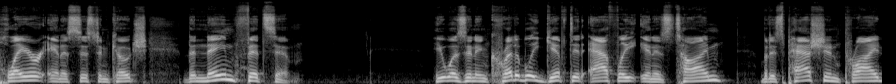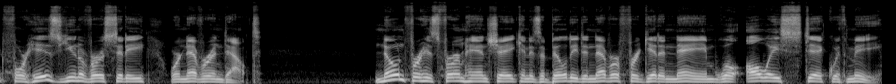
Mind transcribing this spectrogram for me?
player and assistant coach. The name fits him. He was an incredibly gifted athlete in his time, but his passion and pride for his university were never in doubt. Known for his firm handshake and his ability to never forget a name, will always stick with me,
